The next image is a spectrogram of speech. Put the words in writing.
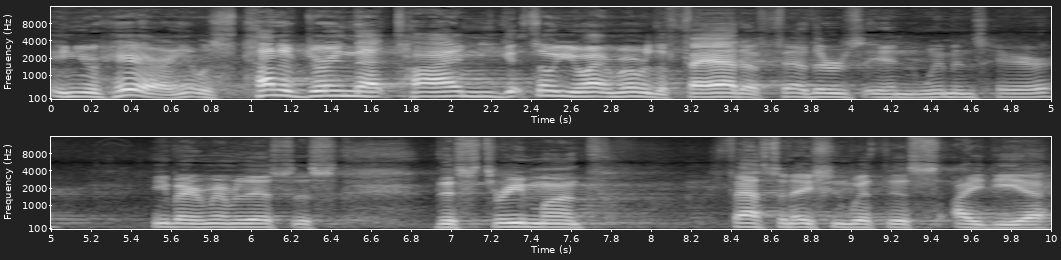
in your hair. And it was kind of during that time, you get, some of you might remember the fad of feathers in women's hair. Anybody remember this? This, this three month fascination with this idea.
